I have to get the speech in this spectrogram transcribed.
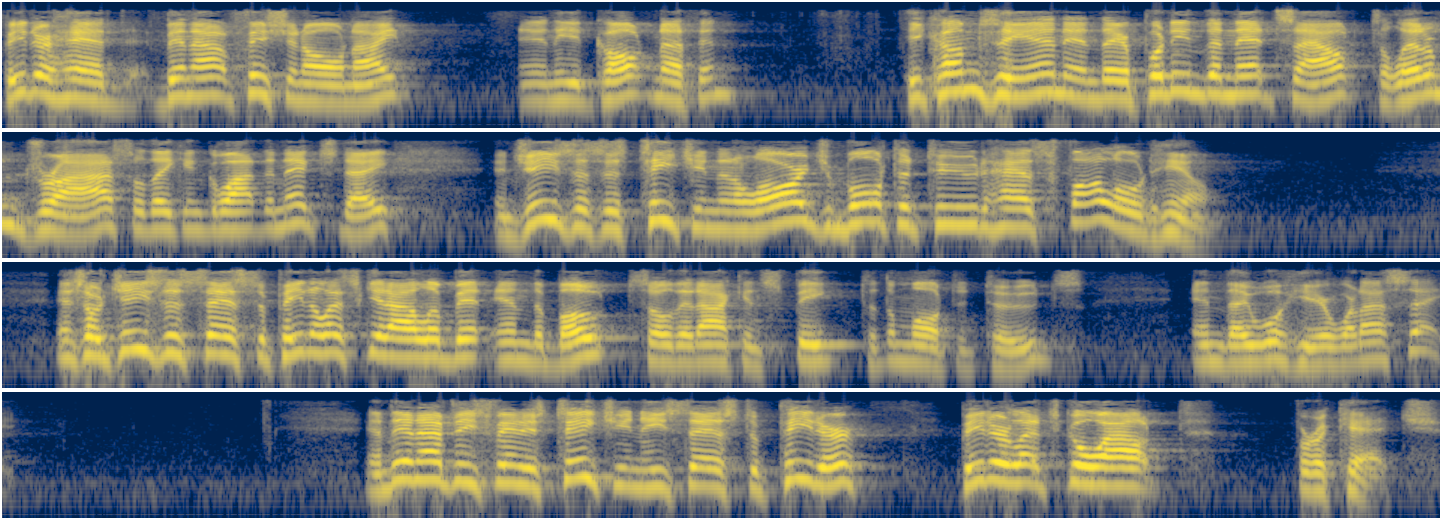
Peter had been out fishing all night and he had caught nothing. He comes in and they're putting the nets out to let them dry so they can go out the next day. And Jesus is teaching, and a large multitude has followed him. And so Jesus says to Peter, Let's get out a little bit in the boat so that I can speak to the multitudes, and they will hear what I say. And then after he's finished teaching, he says to Peter, Peter, let's go out for a catch.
